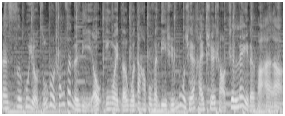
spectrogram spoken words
但似乎有足够充分的理由，因为德国大部分地区目前还缺少这类的法案啊。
